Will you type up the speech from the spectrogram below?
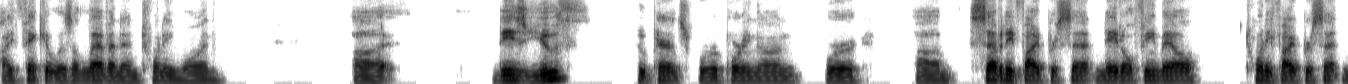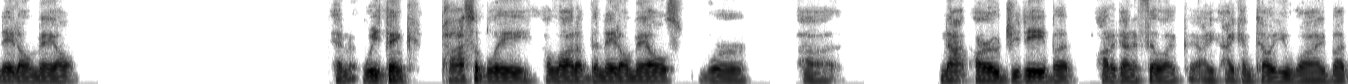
I think it was 11 and 21. Uh, these youth who parents were reporting on were um, 75% natal female, 25% natal male and we think possibly a lot of the natal males were uh, not ROGD, but autogynephilic. I, I can tell you why, but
